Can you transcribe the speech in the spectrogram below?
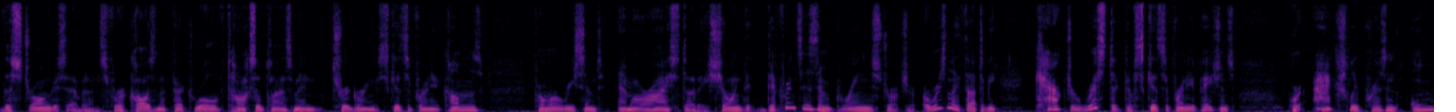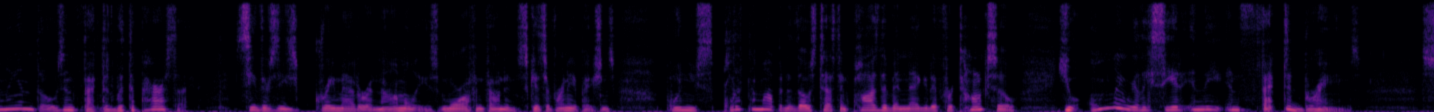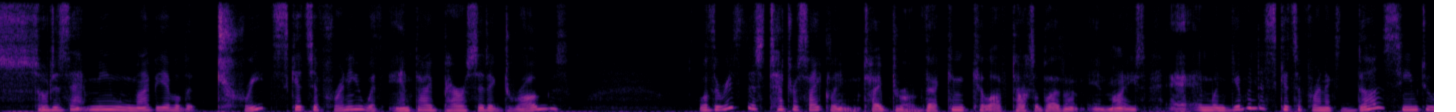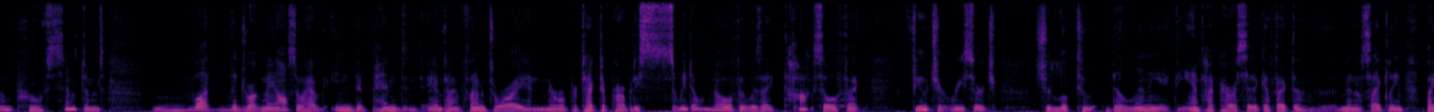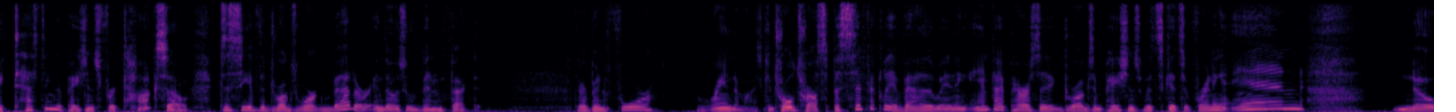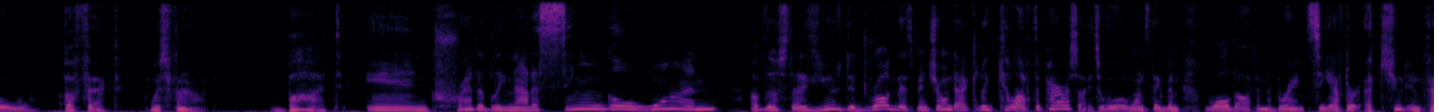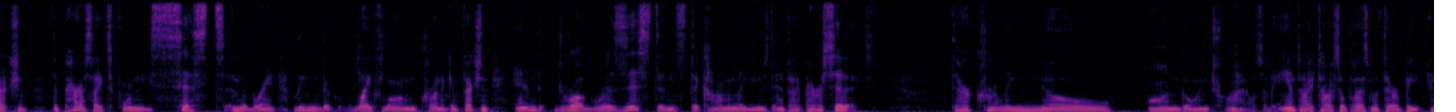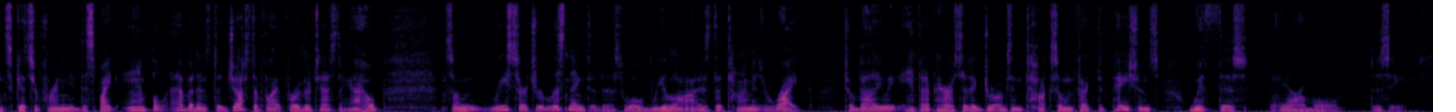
The strongest evidence for a cause and effect role of toxoplasma in triggering schizophrenia comes from a recent MRI study showing that differences in brain structure, originally thought to be characteristic of schizophrenia patients, were actually present only in those infected with the parasite. See, there's these gray matter anomalies, more often found in schizophrenia patients, but when you split them up into those testing positive and negative for toxo, you only really see it in the infected brains. So does that mean we might be able to treat schizophrenia with antiparasitic drugs? Well, there is this tetracycline-type drug that can kill off toxoplasma in mice, and when given to schizophrenics does seem to improve symptoms, but the drug may also have independent anti-inflammatory and neuroprotective properties, so we don't know if it was a toxo effect. Future research should look to delineate the antiparasitic effect of minocycline by testing the patients for toxo to see if the drugs work better in those who have been infected. There have been four randomized controlled trial specifically evaluating antiparasitic drugs in patients with schizophrenia, and no effect was found. But incredibly, not a single one of those studies used a drug that's been shown to actually kill off the parasites once they've been walled off in the brain. See, after acute infection, the parasites form these cysts in the brain, leading to lifelong chronic infection and drug resistance to commonly used antiparasitics. There are currently no ongoing trials of anti-toxoplasma therapy in schizophrenia, despite ample evidence to justify further testing. I hope some researcher listening to this will realize the time is ripe to evaluate antiparasitic drugs in toxo-infected patients with this horrible disease.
